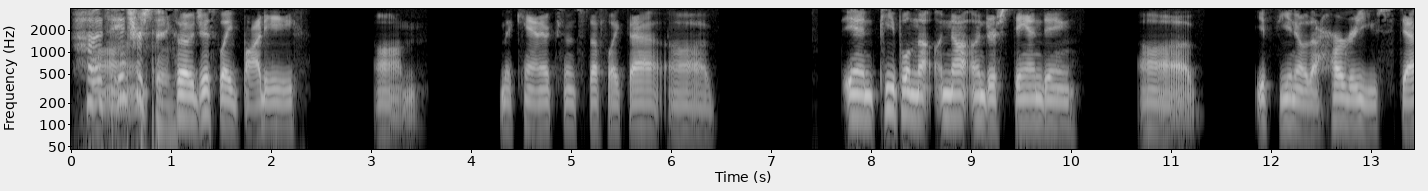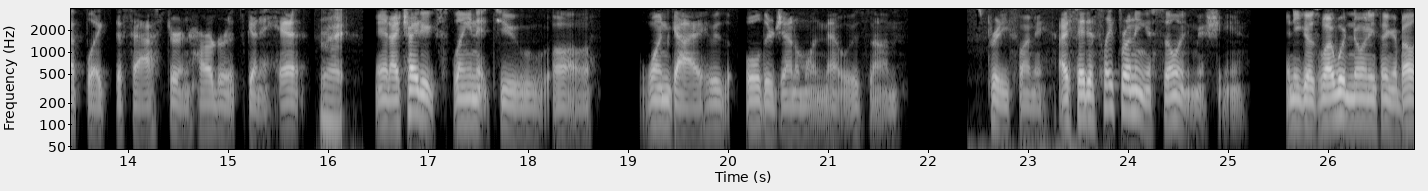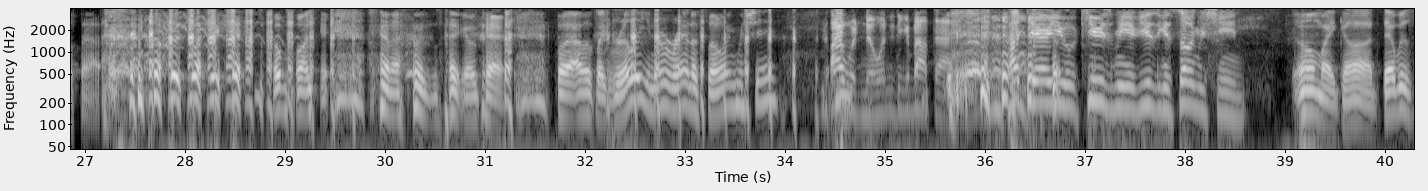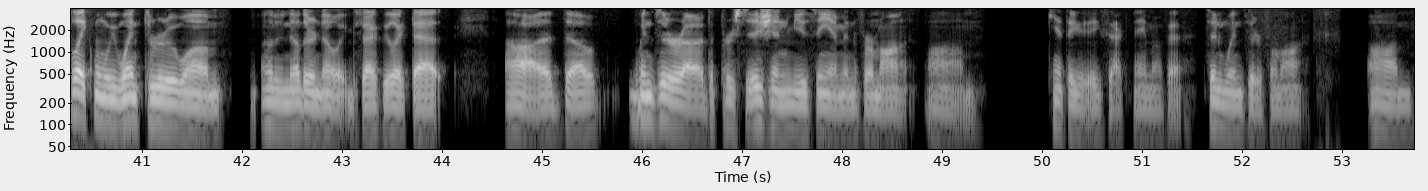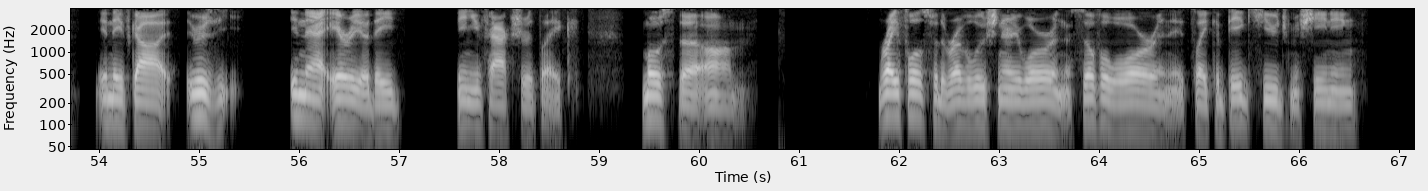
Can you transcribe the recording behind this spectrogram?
Huh, that's um, interesting. So just like body um, mechanics and stuff like that, uh, and people not not understanding uh, if you know the harder you step, like the faster and harder it's going to hit. Right. And I tried to explain it to uh, one guy who was an older gentleman that was um, it's pretty funny. I said it's like running a sewing machine. And he goes, "Well, I wouldn't know anything about that." like, it's so funny, and I was like, "Okay," but I was like, "Really? You never ran a sewing machine?" I wouldn't know anything about that. How dare you accuse me of using a sewing machine? Oh my god, that was like when we went through. Um, on another note, exactly like that. Uh, the Windsor, uh, the Precision Museum in Vermont. Um, can't think of the exact name of it. It's in Windsor, Vermont. Um, and they've got it was in that area they manufactured like most the um, rifles for the Revolutionary War and the Civil War, and it's like a big, huge machining,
